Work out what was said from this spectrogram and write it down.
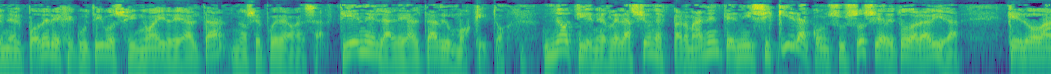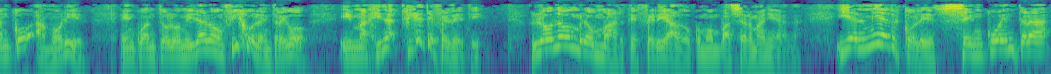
en el Poder Ejecutivo, si no hay lealtad, no se puede avanzar. Tiene la lealtad de un mosquito. No tiene relaciones permanentes ni siquiera con su socia de toda la vida que lo bancó a morir. En cuanto lo miraron fijo, le entregó. Imagina, fíjate Feletti, lo nombra un martes, feriado, como va a ser mañana. Y el miércoles se encuentra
